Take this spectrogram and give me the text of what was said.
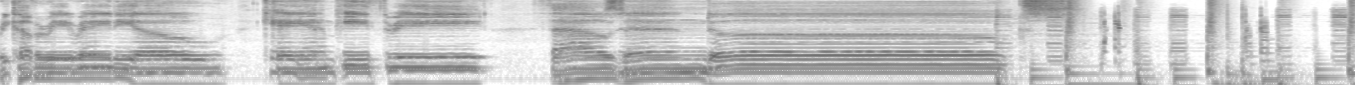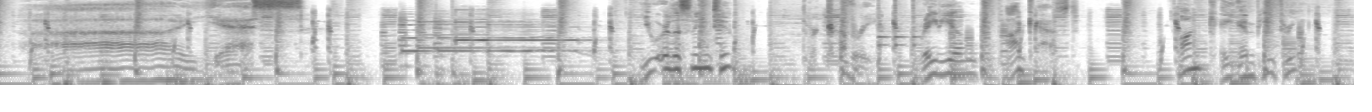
Recovery Radio, KMP3, Thousand Oaks. Ah, yes. You are listening to the Recovery Radio Podcast on KMP3.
